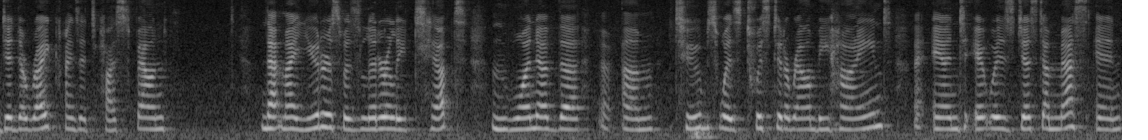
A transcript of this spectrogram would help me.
did the right kinds of tests found that my uterus was literally tipped. and One of the uh, um, tubes was twisted around behind, and it was just a mess. And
